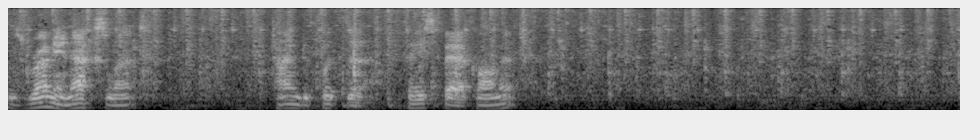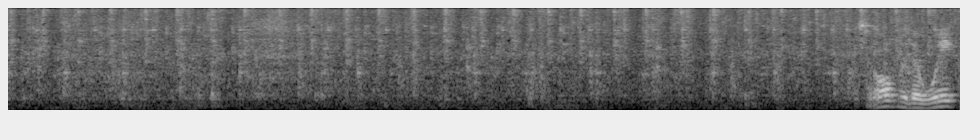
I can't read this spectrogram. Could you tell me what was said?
Is running excellent. Time to put the face back on it. So over the week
